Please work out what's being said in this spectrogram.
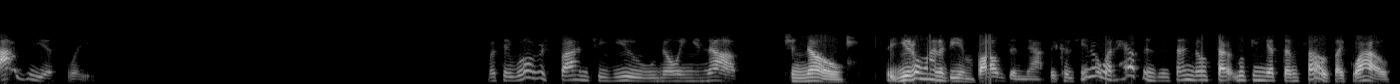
Obviously. But they will respond to you knowing enough to know that you don't want to be involved in that because you know what happens is then they'll start looking at themselves like, wow,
